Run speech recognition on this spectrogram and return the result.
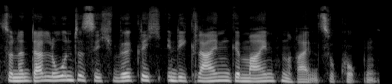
sondern da lohnt es sich wirklich in die kleinen Gemeinden reinzugucken.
